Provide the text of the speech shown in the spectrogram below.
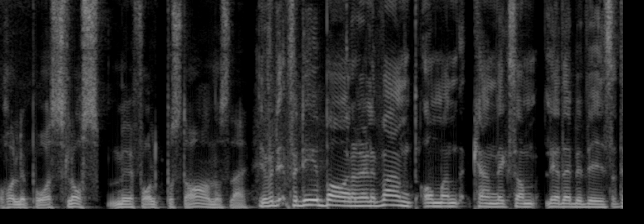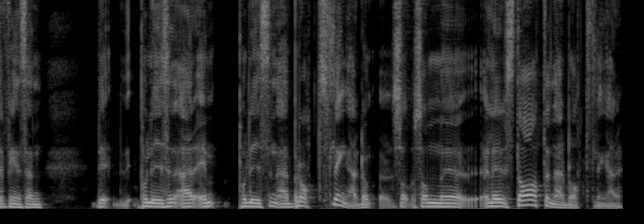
och håller på att slåss med folk på stan och sådär. Ja, för, det, för det är bara relevant om man kan liksom leda i bevis att det finns en det, polisen, är, polisen är brottslingar, de, som, som, eh, eller staten är brottslingar.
